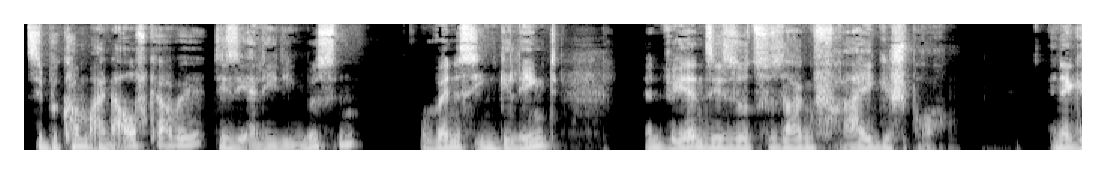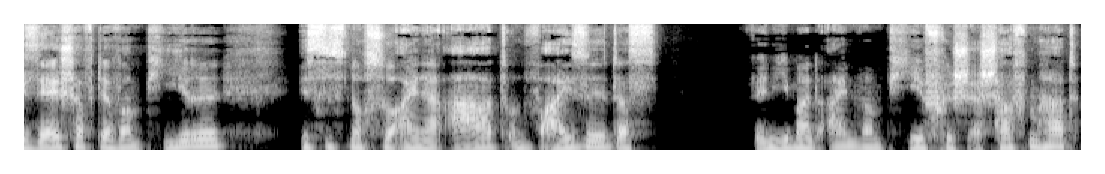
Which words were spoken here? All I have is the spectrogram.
Sie bekommen eine Aufgabe, die sie erledigen müssen und wenn es ihnen gelingt, dann werden sie sozusagen freigesprochen. In der Gesellschaft der Vampire ist es noch so eine Art und Weise, dass wenn jemand einen Vampir frisch erschaffen hat,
